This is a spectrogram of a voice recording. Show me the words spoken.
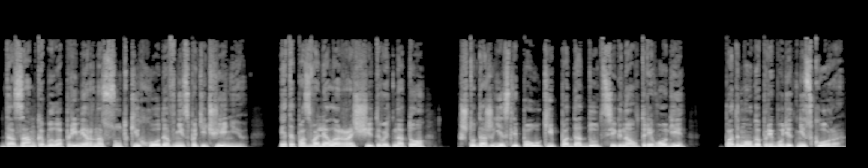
До замка было примерно сутки хода вниз по течению. Это позволяло рассчитывать на то, что даже если пауки подадут сигнал тревоги, подмога прибудет не скоро.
